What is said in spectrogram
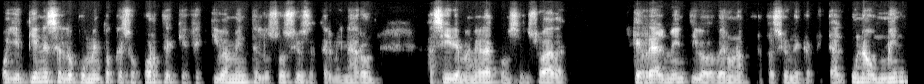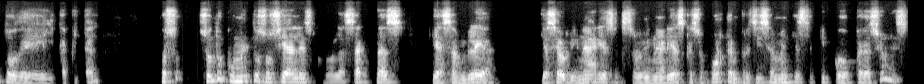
Oye, ¿tienes el documento que soporte que efectivamente los socios determinaron así de manera consensuada, que realmente iba a haber una aportación de capital, un aumento del capital, pues son documentos sociales como las actas de asamblea, ya sea ordinarias, extraordinarias, que soportan precisamente este tipo de operaciones.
